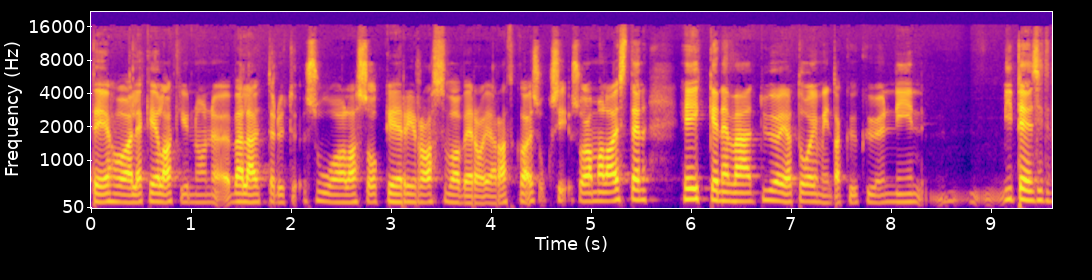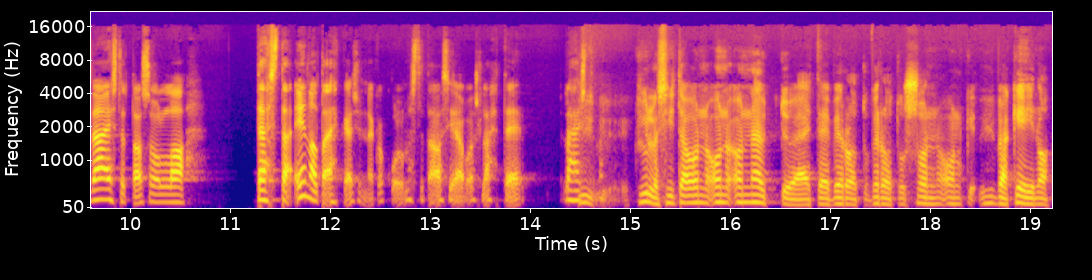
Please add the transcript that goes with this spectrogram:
THL ja Kelakin on väläyttänyt suola, sokeri, rasvaveroja ratkaisuksi suomalaisten heikkenevään työ- ja toimintakykyyn. Niin miten sitten väestötasolla tästä ennaltaehkäisyn näkökulmasta tämä asia voisi lähteä lähestymään? Kyllä siitä on, on, on näyttöä, että verotus on, on hyvä keino,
